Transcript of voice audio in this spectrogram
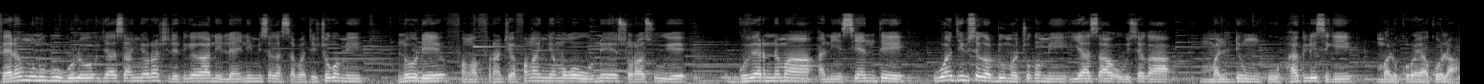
fɛɛrɛ minnu b'u bolo walasasa yɔrɔ siritigɛkan ni layiɲini bɛ se ka sabati cogo min n'o de ye fangacɛ fanga ɲɛmɔgɔ ne ye sɔrɔsiw ye guɛinma ani sinte waati bɛ se ka du ma cogo min walasasa u bɛ se ka malidenw k'u hakili sigi mali kurayako la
